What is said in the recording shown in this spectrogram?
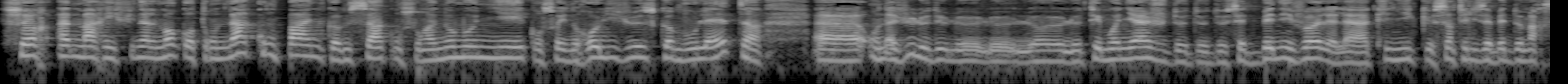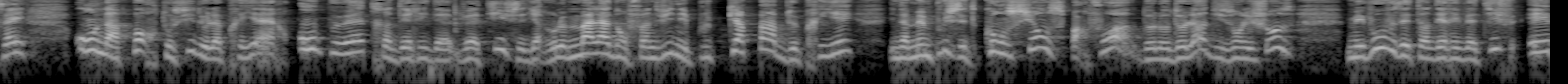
Sœur Anne-Marie, finalement, quand on accompagne comme ça, qu'on soit un aumônier, qu'on soit une religieuse comme vous l'êtes, euh, on a vu le, témoignage de, cette bénévole à la clinique Sainte-Élisabeth de Marseille. On apporte aussi de la prière. On peut être un dérivatif, c'est-à-dire que le malade en fin de vie n'est plus capable de prier. Il n'a même plus cette conscience parfois de l'au-delà, disons les choses. Mais vous, vous êtes un dérivatif et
